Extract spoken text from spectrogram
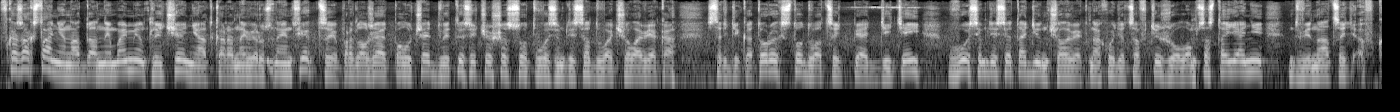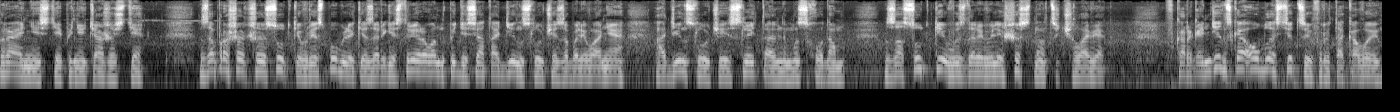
В Казахстане на данный момент лечение от коронавирусной инфекции продолжают получать 2682 человека, среди которых 125 детей, 81 человек находятся в тяжелом состоянии, 12 в крайней степени тяжести. За прошедшие сутки в республике зарегистрирован 51 случай заболевания, один случай с летальным исходом. За сутки выздоровели 16 человек. В Каргандинской области цифры таковы.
